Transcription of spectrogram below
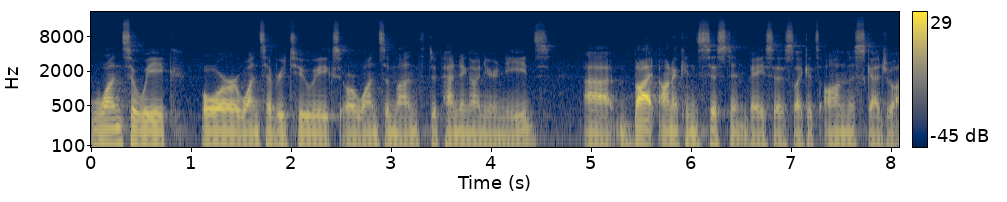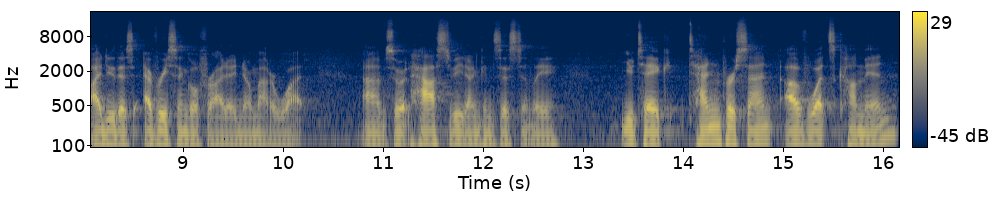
Once a week, or once every two weeks, or once a month, depending on your needs uh, but on a consistent basis, like it's on the schedule. I do this every single Friday, no matter what. Um, so it has to be done consistently. You take 10% of what's come in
